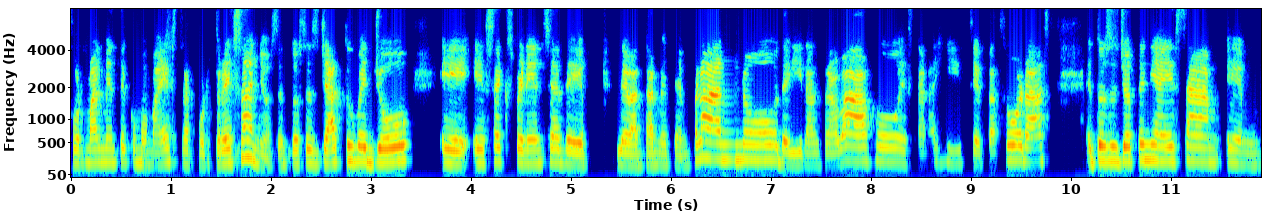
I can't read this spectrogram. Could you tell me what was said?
formalmente como maestra por tres años, entonces ya tuve yo eh, esa experiencia de levantarme temprano, de ir al trabajo, estar allí ciertas horas. Entonces yo tenía esa... Em,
